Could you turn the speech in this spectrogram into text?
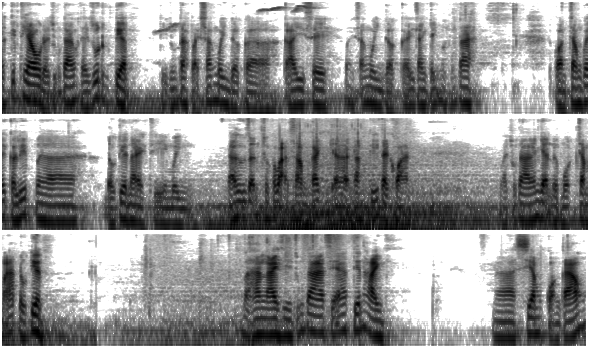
uh, tiếp theo để chúng ta có thể rút được tiền thì chúng ta phải xác minh được ờ, uh, KIC phải xác minh được cái danh tính của chúng ta. Còn trong cái clip uh, đầu tiên này thì mình đã hướng dẫn cho các bạn xong cách uh, đăng ký tài khoản và chúng ta đã nhận được 100 ad đầu tiên. Và hàng ngày thì chúng ta sẽ tiến hành à, xem quảng cáo.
